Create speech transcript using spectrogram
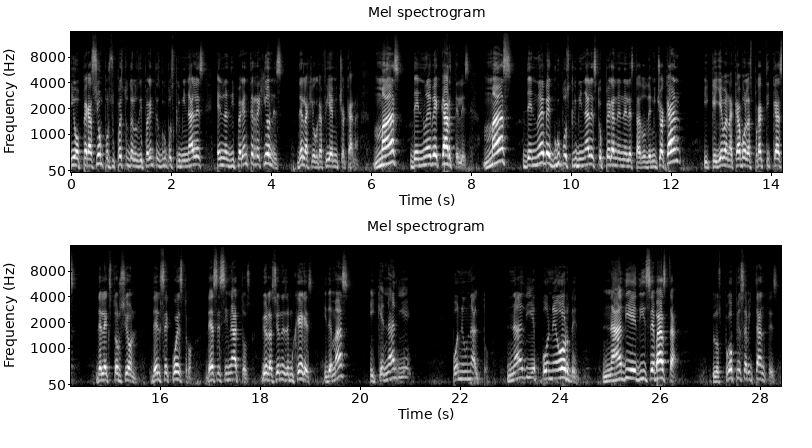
y operación, por supuesto, de los diferentes grupos criminales en las diferentes regiones de la geografía michoacana. Más de nueve cárteles, más de nueve grupos criminales que operan en el estado de Michoacán y que llevan a cabo las prácticas de la extorsión, del secuestro, de asesinatos, violaciones de mujeres y demás, y que nadie pone un alto, nadie pone orden, nadie dice basta. Los propios habitantes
